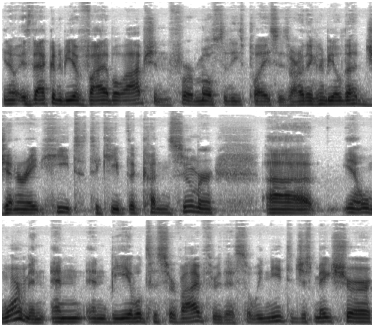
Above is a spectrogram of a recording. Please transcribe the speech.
you know, is that going to be a viable option for most of these places? Are they going to be able to generate heat to keep the consumer, uh, you know, warm and, and and be able to survive through this? So we need to just make sure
